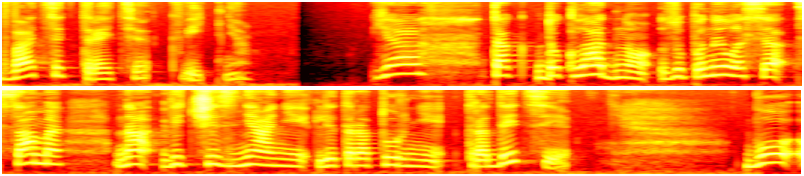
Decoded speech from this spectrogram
23 квітня. Я так докладно зупинилася саме на вітчизняній літературній традиції, бо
